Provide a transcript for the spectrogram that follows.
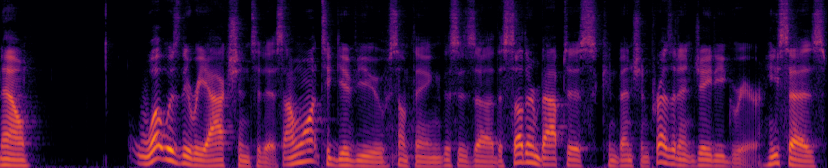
Now, what was the reaction to this? I want to give you something. This is uh, the Southern Baptist Convention president, J.D. Greear. He says,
